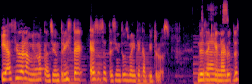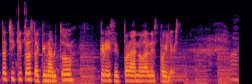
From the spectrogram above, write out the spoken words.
Y ha sido la misma canción triste esos 720 capítulos. Desde Claro que Naruto está chiquito hasta que Naruto crece, para no dar spoilers. Ajá.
